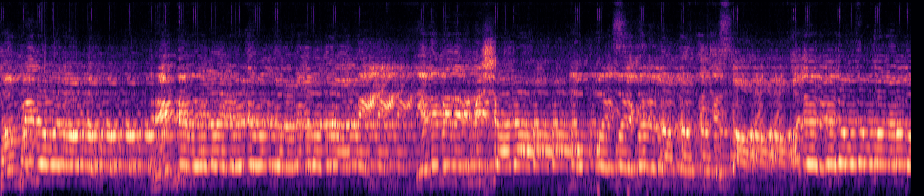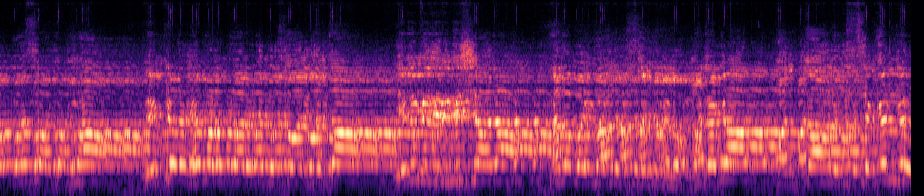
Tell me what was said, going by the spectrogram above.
తొమ్మిదవ రౌండ్. రెండు వేల ఏడు వందల అడుగుల దూరాన్ని ఎనిమిది నిమిషాల ముప్పై సెకండ్ల పూర్తి చేస్తాయి. అదే రెండవ స్థానంలో కొనసాగుతున్న వెంకట హేమలపురారెడ్డి ముత్తువారి చెత్త ఎనిమిది నిమిషాల నలభై నాలుగు సెకండ్లు. అనగా పద్నాలుగు సెకండ్లు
